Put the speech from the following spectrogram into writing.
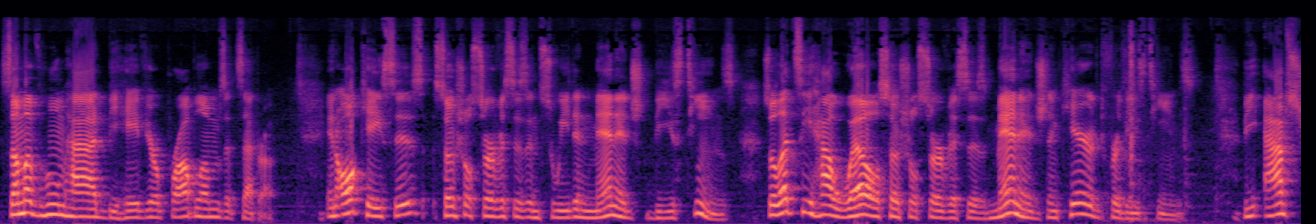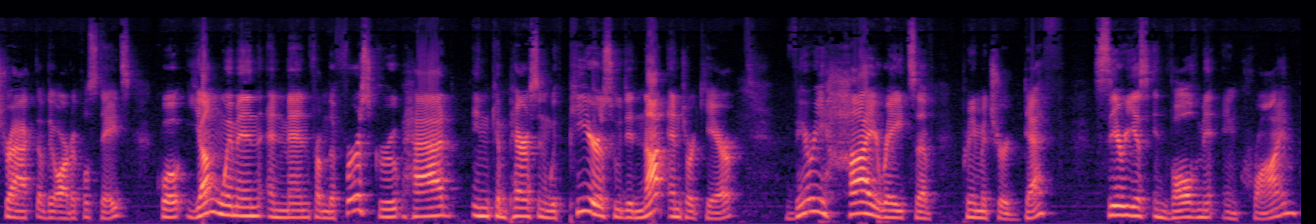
some of whom had behavior problems, etc. In all cases, social services in Sweden managed these teens. So let's see how well social services managed and cared for these teens. The abstract of the article states, quote, young women and men from the first group had, in comparison with peers who did not enter care, very high rates of premature death, serious involvement in crime,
